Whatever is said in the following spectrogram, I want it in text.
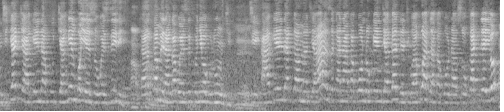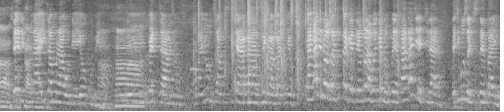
nti jjajja agenda kujja ng'engoye ezo we ziri Ah. ah, kamera nga bwezifunye obulungi Eh. nti agenda kugamba nti aanze kana akakondo kenjagadde nti bwakwata akakondo asooka addeyo Ah, then asooka tunayitamu rawundi eyokubiri. Mpe ttaano omanyi omusanvu sikyayagala zingaba nnyo. Kakati ndowooza tutegedde enkola bwegenda okubeera kakati ekirala ekibuuzo ekisembayo.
